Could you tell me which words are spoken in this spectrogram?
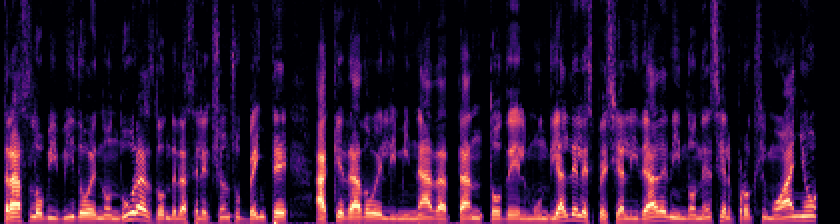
tras lo vivido en Honduras, donde la selección sub-20 ha quedado eliminada tanto del Mundial de la Especialidad en Indonesia el próximo año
